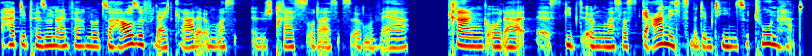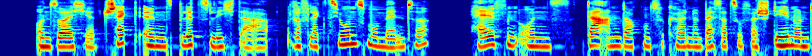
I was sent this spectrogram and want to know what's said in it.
hat die Person einfach nur zu Hause vielleicht gerade irgendwas in Stress oder es ist irgendwer krank oder es gibt irgendwas, was gar nichts mit dem Team zu tun hat. Und solche Check-ins, Blitzlichter, Reflexionsmomente helfen uns, da andocken zu können und besser zu verstehen und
